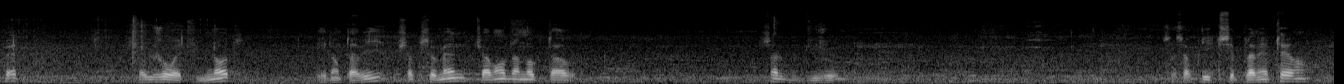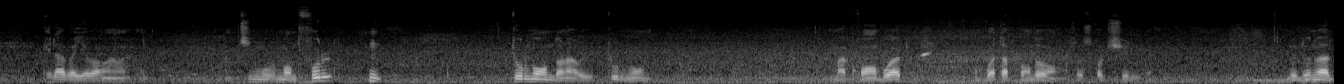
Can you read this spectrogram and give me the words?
En fait, chaque jour est une note, et dans ta vie, chaque semaine, tu avances d'un octave. Ça le but du jeu. Ça s'applique, c'est planétaire. Et là, il va y avoir un, petit mouvement de foule. tout le monde dans la rue, tout le monde. Macron en boîte, en boîte à pendant, ça sera le chill. Le Donald,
